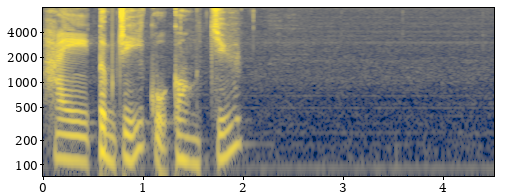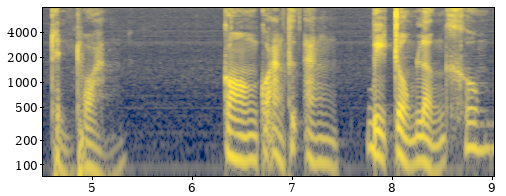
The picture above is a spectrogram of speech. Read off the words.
hay tâm trí của con chứ? Thỉnh thoảng, con có ăn thức ăn bị trộn lẫn không?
